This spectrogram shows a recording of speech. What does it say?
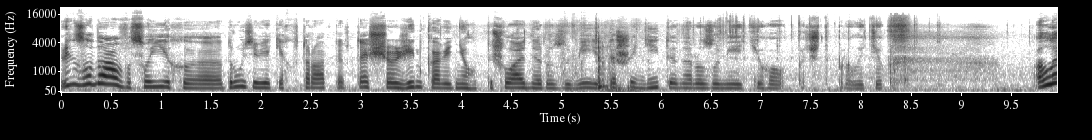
Він згадав своїх е, друзів, яких втратив, те, що жінка від нього пішла і не розуміє, те, що діти не розуміють його, бачите, прилетів. Але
